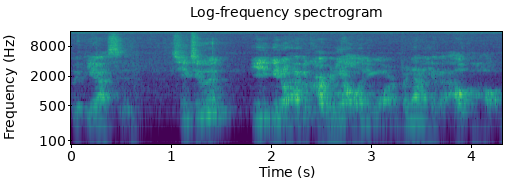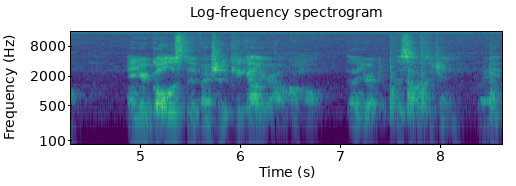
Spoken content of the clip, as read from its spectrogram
with the acid. So you do it, you, you don't have a carbonyl anymore, but now you have alcohol. And your goal is to eventually kick out your alcohol, uh, your, this oxygen, right?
